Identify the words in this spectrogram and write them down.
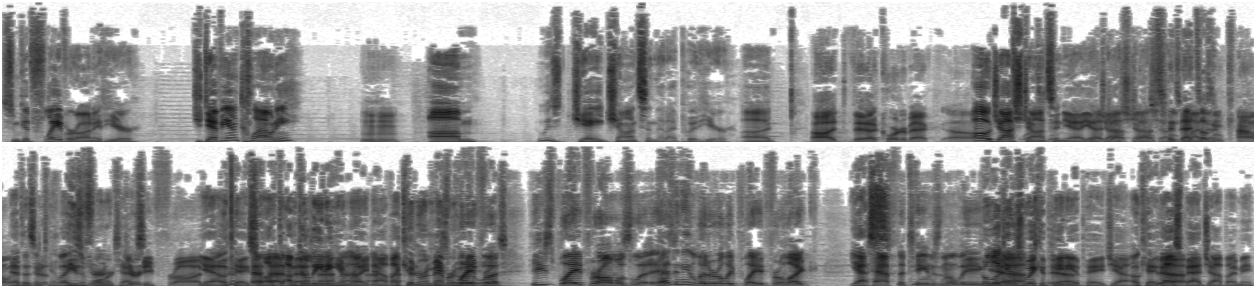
some good flavor on it here. Jadeveon Clowney. Mm-hmm. Um, who is Jay Johnson that I put here? Uh, uh, the quarterback. Um, oh, Josh Johnson. Yeah, yeah, yeah, Josh, Josh Johnson. Johnson. That doesn't count. That doesn't count. Well, he's a You're former Texan. Dirty fraud. Yeah. Okay. So i am deleting him right now. If I couldn't remember who it for, was. He's played for almost. Hasn't he literally played for like yes. half the teams in the league? Go look yeah, at his Wikipedia yeah. page. Yeah. Okay. That was a bad job by me.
